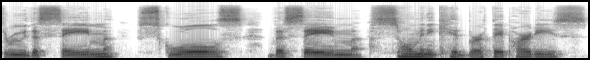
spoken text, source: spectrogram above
through the same schools, the same, so many kid birthday parties,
